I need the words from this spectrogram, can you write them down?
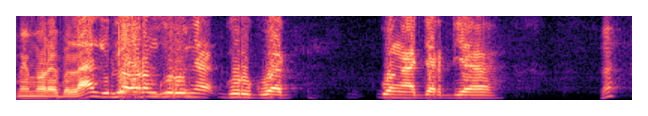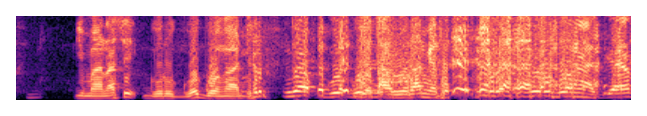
memorable lagi dia. orang gurunya, guru gua gua ngajar dia. Hah? Gimana sih guru gua gua ngajar? Enggak, gua gua Dia tawuran gitu. guru, guru gua ngajar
